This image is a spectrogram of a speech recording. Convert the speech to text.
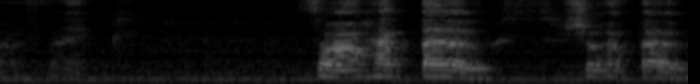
I think. So I'll have both. She'll have both.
